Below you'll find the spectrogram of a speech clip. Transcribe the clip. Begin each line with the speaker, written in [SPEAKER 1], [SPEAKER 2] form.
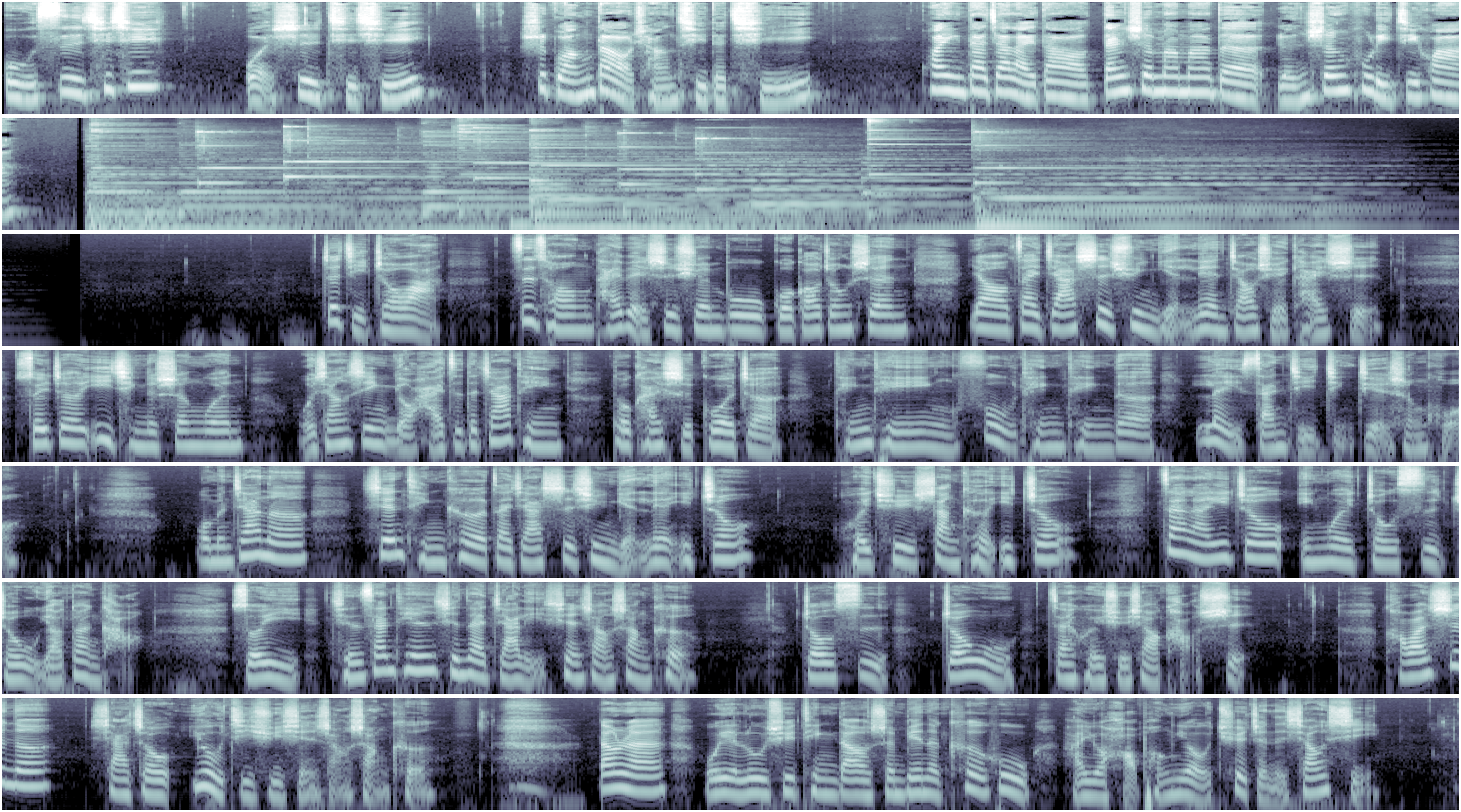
[SPEAKER 1] 五四七七，我是琪琪，是广岛长崎的琪，欢迎大家来到单身妈妈的人生护理计划。这几周啊，自从台北市宣布国高中生要在家视讯演练教学开始，随着疫情的升温。我相信有孩子的家庭都开始过着停停复停停的类三级警戒生活。我们家呢，先停课在家视训演练一周，回去上课一周，再来一周，因为周四周五要断考，所以前三天先在家里线上上课，周四周五再回学校考试。考完试呢，下周又继续线上上课。当然，我也陆续听到身边的客户还有好朋友确诊的消息，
